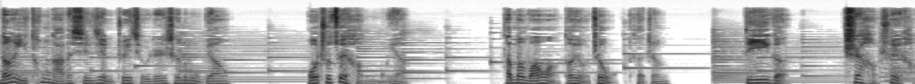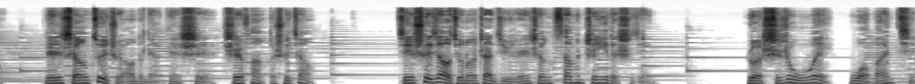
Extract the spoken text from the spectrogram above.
能以通达的心境追求人生的目标，活出最好的模样。他们往往都有这五个特征：第一个，吃好睡好。人生最主要的两件事，吃饭和睡觉，仅睡觉就能占据人生三分之一的时间。若食之无味，卧不安寝，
